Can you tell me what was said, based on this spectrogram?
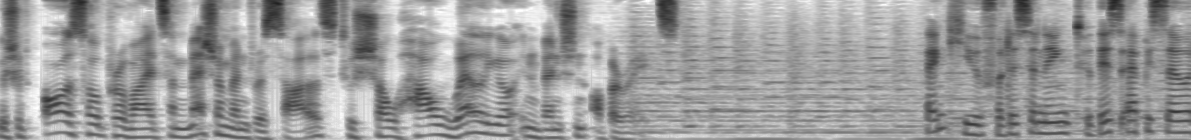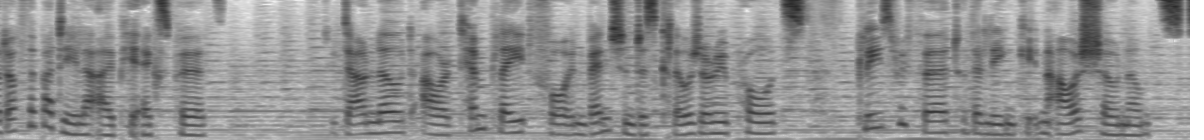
you should also provide some measurement results to show how well your invention operates. Thank you for listening to this episode of the Bardehle IP Experts. Download our template for invention disclosure reports, please refer to the link in our show notes.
